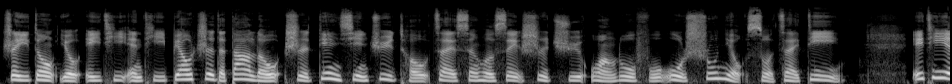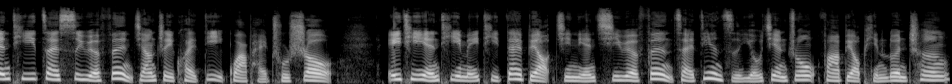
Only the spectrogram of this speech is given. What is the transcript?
这一栋有 AT&T 标志的大楼是电信巨头在 San Jose 市区网络服务枢纽所在地。AT&T 在四月份将这块地挂牌出售。AT&T 媒体代表今年七月份在电子邮件中发表评论称，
